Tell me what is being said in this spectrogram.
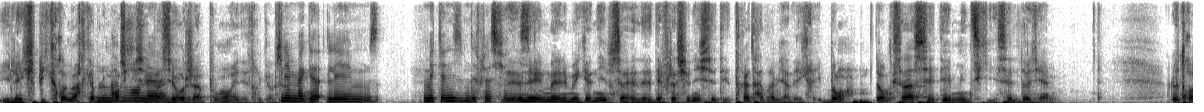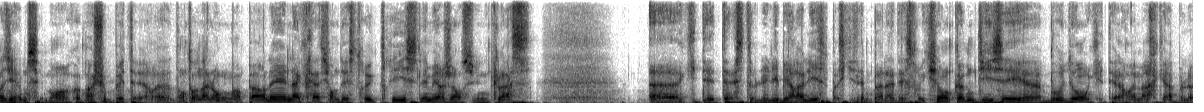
Il explique remarquablement ce qui s'est passé au Japon et des trucs comme ça. Les, mécanismes déflationnistes. Les, les mécanismes déflationnistes étaient très très très bien décrits. Bon, donc ça c'était Minsky, c'est le deuxième. Le troisième, c'est mon copain Schumpeter, euh, dont on a longuement parlé, la création destructrice, l'émergence d'une classe euh, qui déteste les libéralistes parce qu'ils n'aiment pas la destruction. Comme disait euh, Boudon, qui était un remarquable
